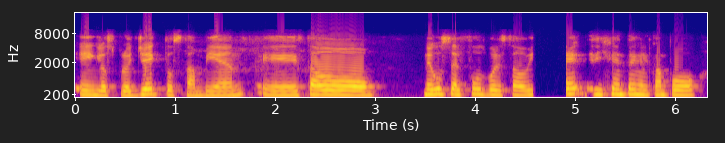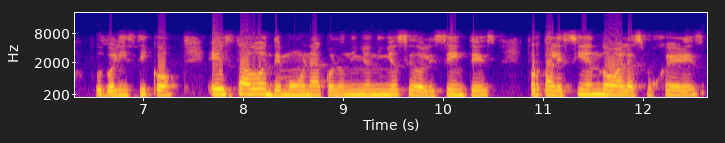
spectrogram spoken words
en los proyectos también. He estado, me gusta el fútbol, he estado dirigente en el campo futbolístico, he estado en Demona con los niños, niñas y adolescentes, fortaleciendo a las mujeres.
